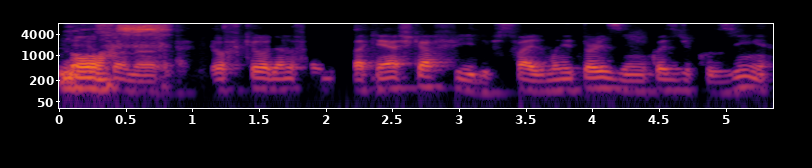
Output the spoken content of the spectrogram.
Nossa. Eu fiquei olhando e falei, pra quem acha que é a Philips faz monitorzinho, coisa de cozinha,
